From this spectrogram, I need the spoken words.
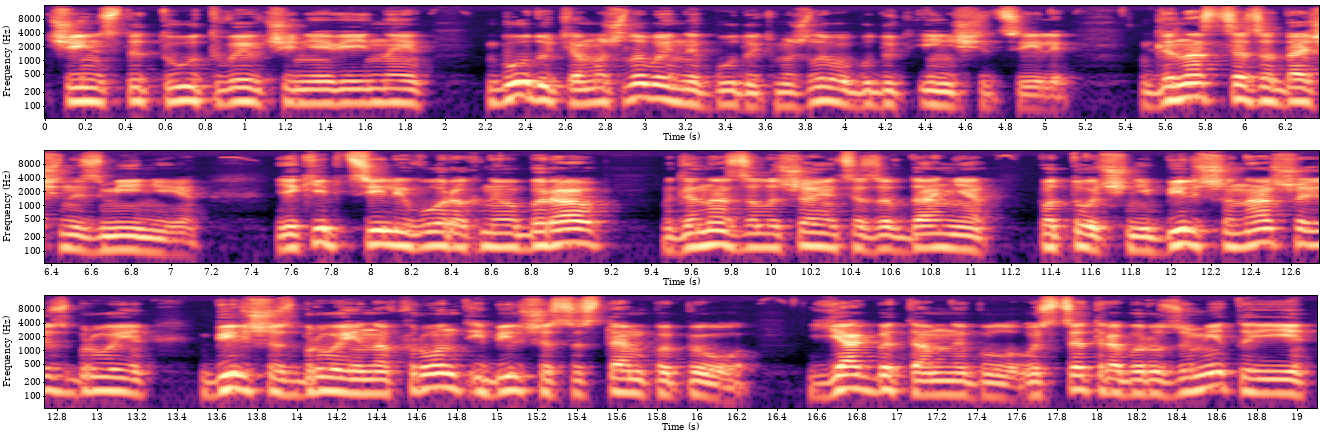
чи інститут вивчення війни. Будуть, а можливо і не будуть, можливо, будуть інші цілі. Для нас це задач не змінює. Які б цілі ворог не обирав, для нас залишаються завдання поточні: більше нашої зброї, більше зброї на фронт і більше систем ППО. Як би там не було, ось це треба розуміти. І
